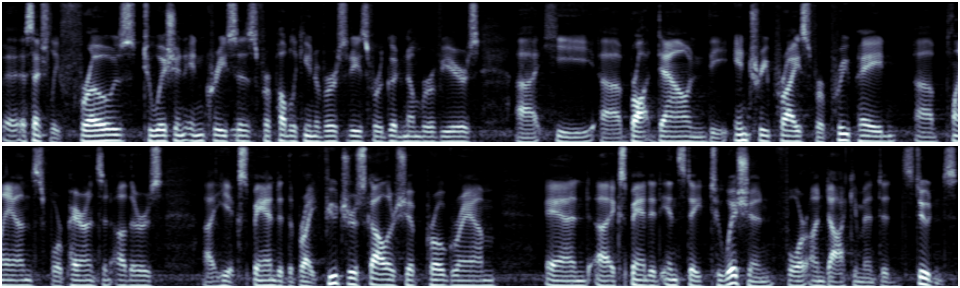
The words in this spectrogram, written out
essentially froze tuition increases for public universities for a good number of years. Uh, he uh, brought down the entry price for prepaid uh, plans for parents and others. Uh, he expanded the Bright Future Scholarship Program and uh, expanded in state tuition for undocumented students.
